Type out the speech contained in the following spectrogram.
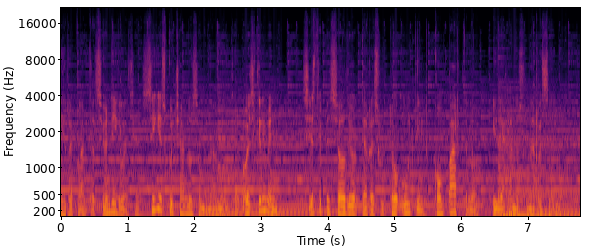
y replantación de iglesias, sigue escuchando semanalmente o escríbenos. Si este episodio te resultó útil, compártelo y déjanos una reseña.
